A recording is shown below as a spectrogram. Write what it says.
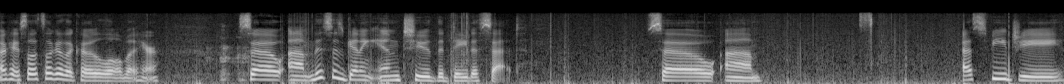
Okay, so let's look at the code a little bit here. So um, this is getting into the data set. So um, SVG,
